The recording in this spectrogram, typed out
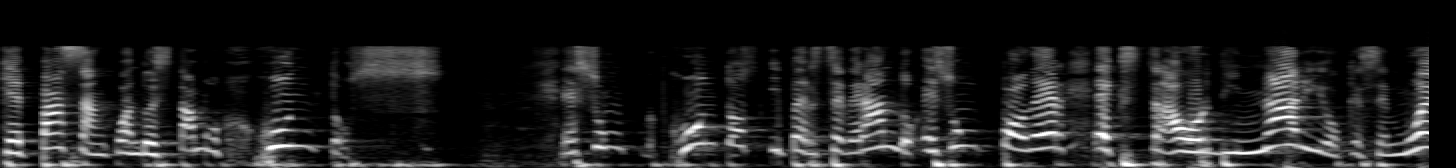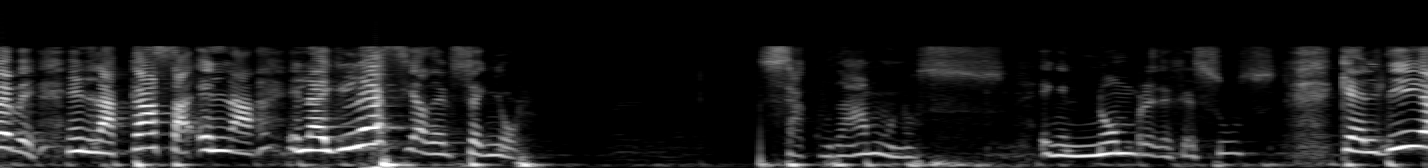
que pasan cuando estamos juntos. Es un juntos y perseverando. Es un poder extraordinario que se mueve en la casa, en la, en la iglesia del Señor. Sacudámonos en el nombre de Jesús. Que el día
